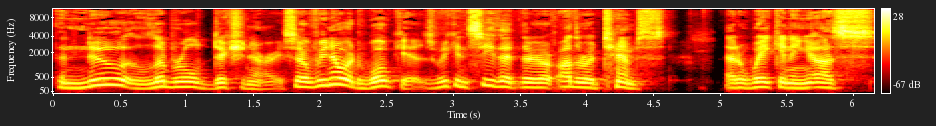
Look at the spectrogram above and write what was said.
the New Liberal Dictionary. So if we know what woke is, we can see that there are other attempts at awakening us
